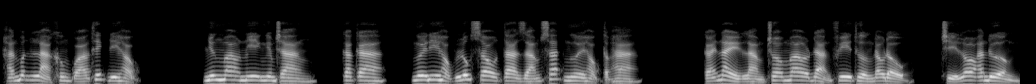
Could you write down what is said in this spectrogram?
hắn vẫn là không quá thích đi học. Nhưng Mao Ni nghiêm trang, ca ca, ngươi đi học lúc sau ta giám sát ngươi học tập ha. Cái này làm cho Mao Đản phi thường đau đầu, chỉ lo ăn đường,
